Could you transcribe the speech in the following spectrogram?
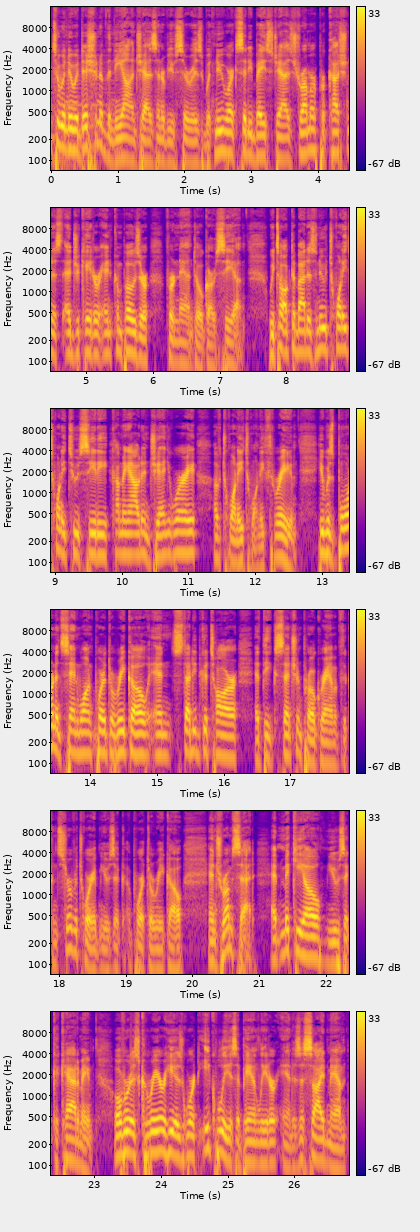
to a new edition of the Neon Jazz interview series with New York City based jazz drummer, percussionist, educator, and composer Fernando Garcia. We talked about his new 2022 CD coming out in January of 2023. He was born in San Juan, Puerto Rico, and studied guitar at the extension program of the Conservatory of Music of Puerto Rico and drum set at Micheo Music Academy. Over his career, he has worked equally as a band leader and as a sideman.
